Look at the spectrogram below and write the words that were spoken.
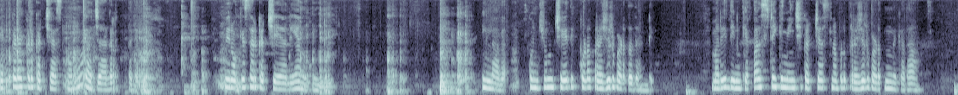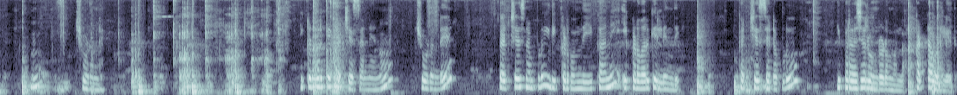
ఎక్కడెక్కడ కట్ చేస్తామో అలా జాగ్రత్తగా. మీరు ఒకేసారి కట్ చేయాలి అనుకుంటే. ఇలాగా. కొంచెం చేతికి కూడా ప్రెషర్ పడుతుందండి. మరి దీని కెపాసిటీకి మించి కట్ చేస్తున్నప్పుడు ప్రెషర్ పడుతుంది కదా. చూడండి. వరకే కట్ చేశాను నేను. చూడండి. కట్ చేసినప్పుడు ఇది ఇక్కడ ఉంది కానీ ఇక్కడ వరకు వెళ్ళింది. కట్ చేసేటప్పుడు ఈ ప్రెషర్ ఉండడం వల్ల కట్ అవ్వట్లేదు.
